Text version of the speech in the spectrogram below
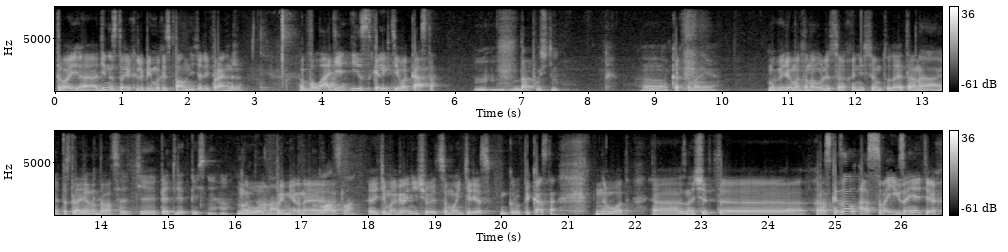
Твой, э, один из твоих любимых исполнителей, правильно же? Влади из коллектива Каста. Мгм, Допустим. Э, Как там они? Мы берем это на улицах и несем туда. Это она? Да, это Старенькая. примерно 25 лет песни. Ага. Ну, это вот, она. примерно Ну, 20, ладно. этим и ограничивается мой интерес к группе Каста. Ну, вот. Э, Значит, э, рассказал о своих занятиях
